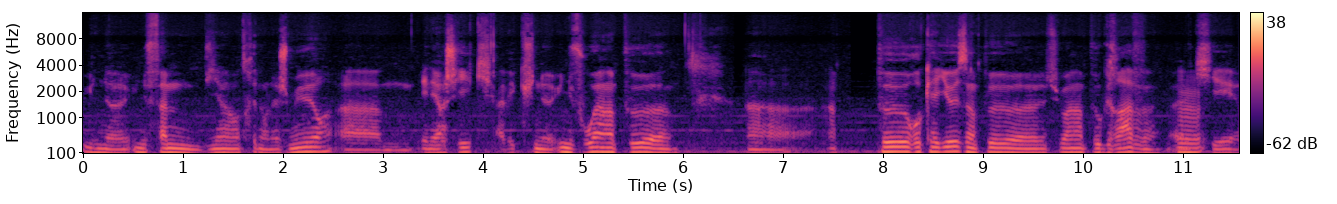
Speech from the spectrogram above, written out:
une, une, femme bien entrée dans l'âge mûr, euh, énergique, avec une, une, voix un peu, euh, un peu rocailleuse, un peu, euh, tu vois, un peu grave, euh, mhm. qui est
